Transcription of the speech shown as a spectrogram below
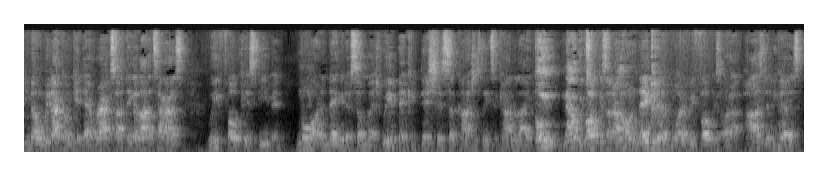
You know, we're not gonna get that rap. So I think a lot of times we focus even more on the negative so much. We've been conditioned subconsciously to kind of like Boom. Now we talk. focus on our own negative more than we focus on our positive because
